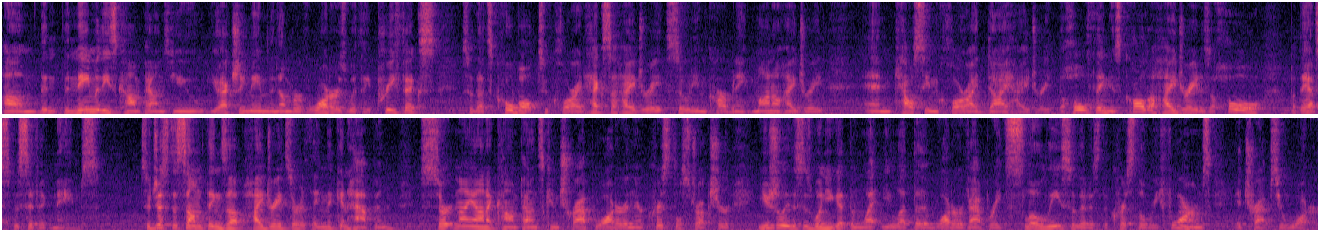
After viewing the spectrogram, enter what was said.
um, the, the name of these compounds, you, you actually name the number of waters with a prefix. So that's cobalt 2 chloride hexahydrate, sodium carbonate monohydrate, and calcium chloride dihydrate. The whole thing is called a hydrate as a whole, but they have specific names. So just to sum things up, hydrates are a thing that can happen. Certain ionic compounds can trap water in their crystal structure. Usually this is when you get them wet, and you let the water evaporate slowly so that as the crystal reforms, it traps your water.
